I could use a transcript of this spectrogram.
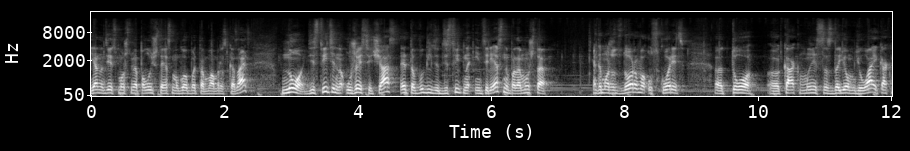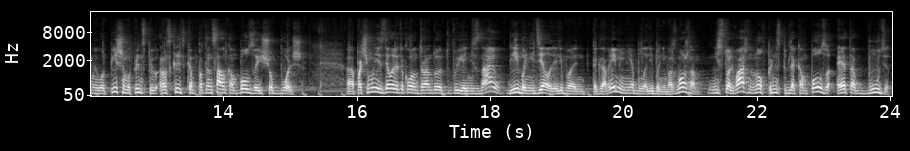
Я надеюсь, может у меня получится, я смогу об этом вам рассказать. Но действительно, уже сейчас это выглядит действительно интересно, потому что это может здорово ускорить э, то, э, как мы создаем UI, как мы его пишем, и, в принципе, раскрыть потенциал Compose еще больше. А, почему не сделали такого на Android я не знаю. Либо не делали, либо тогда времени не было, либо невозможно. Не столь важно, но в принципе для Compose это будет.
